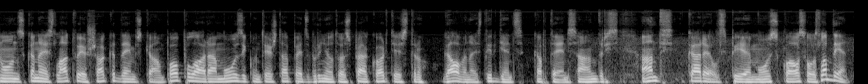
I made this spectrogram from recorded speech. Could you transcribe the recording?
un skanēs latviešu akadēmiskā un populārā mūzika, un tieši tāpēc bruņoto spēku orķestru galvenais dirģents kapteinis Andris, Andris Karelis pie mūsu klausos. Labdien!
